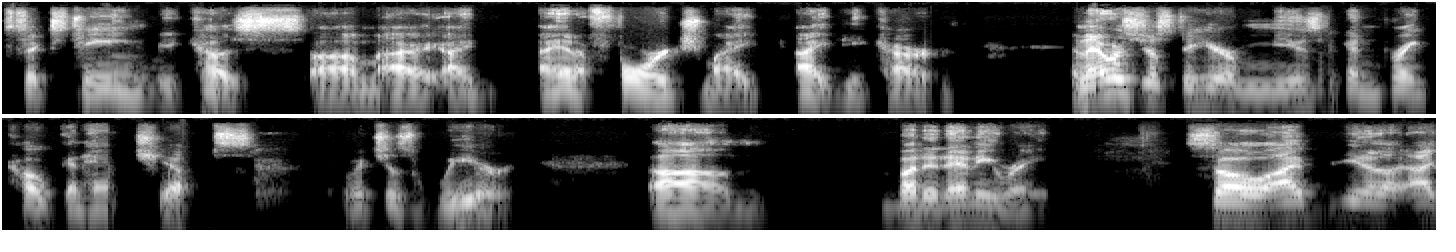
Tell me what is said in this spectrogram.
16 because um, I, I, I had to forge my ID card. And that was just to hear music and drink Coke and have chips, which is weird. Um, but at any rate, so I, you know, I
